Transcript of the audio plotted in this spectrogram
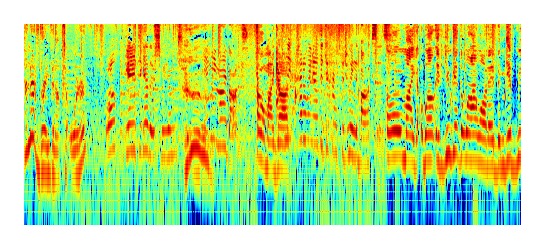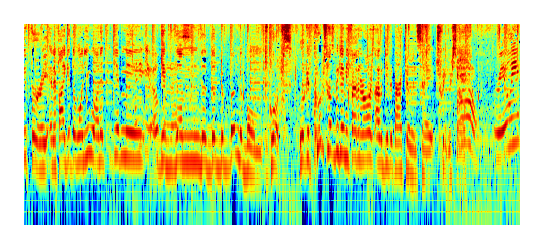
I'm not brave enough to order. Well, get it together, sweetums. Hand me my box. Oh my god. Actually, how do we know the difference between the boxes? Oh my god. Well, if you get the one I wanted, then give me furry, and if I get the one you wanted, give me did you open give this? them the the the boom boom corpse. Look, if corpse husband gave me five hundred dollars, I would give it back to him and say, treat yourself. Ow. Really?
